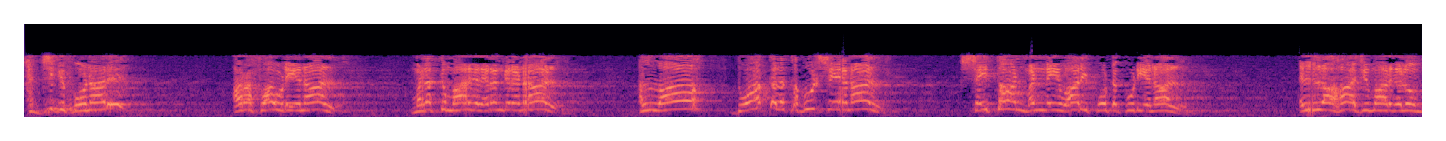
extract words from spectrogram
ஹஜ்ஜிக்கு போனாரு. அரபாவுடைய நாள் மலக்குமார்கள் இறங்குற நாள். அல்லாஹ் துவாக்களை கபூல் செய்ய நாள். ஷைத்தான் மண்ணை வாரி போட்டக்கூடிய நாள். எல்லா ஹாஜிமார்களும்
